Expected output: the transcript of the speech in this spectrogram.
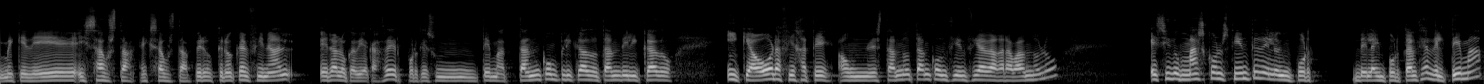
me quedé exhausta, exhausta, pero creo que al final era lo que había que hacer, porque es un tema tan complicado, tan delicado y que ahora, fíjate, aún estando tan concienciada grabándolo, he sido más consciente de, lo de la importancia del tema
